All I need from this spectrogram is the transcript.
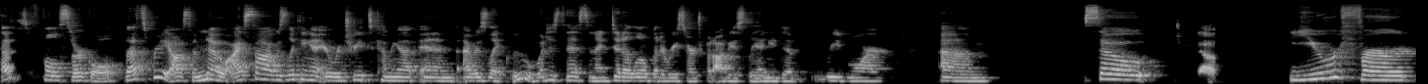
that's full circle. That's pretty awesome. No, I saw I was looking at your retreats coming up, and I was like, ooh, what is this? And I did a little bit of research, but obviously I need to read more. Um, so yeah. you refer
